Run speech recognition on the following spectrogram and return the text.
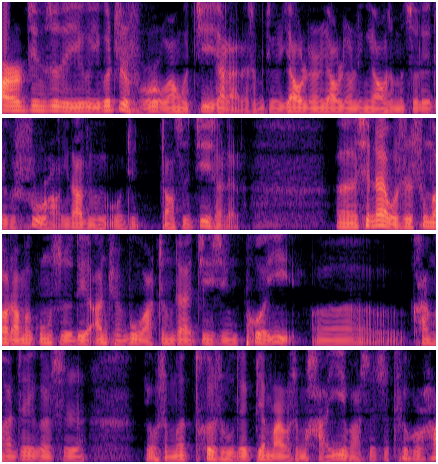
二进制的一个一个字符，完我记下来了，什么就是幺零幺零零幺什么之类这个数哈，一大堆，我就当时记下来了。呃，现在我是送到咱们公司的安全部啊，正在进行破译，呃，看看这个是有什么特殊的编码，有什么含义吧？是是 QQ 号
